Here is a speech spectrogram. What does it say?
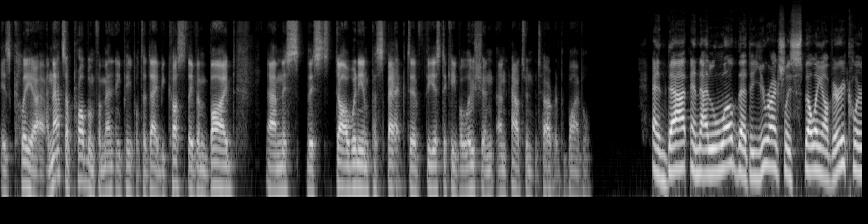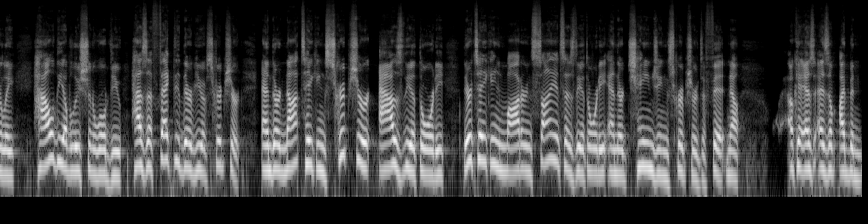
is clear. And that's a problem for many people today because they've imbibed um, this, this Darwinian perspective, theistic evolution, and how to interpret the Bible. And that, and I love that, that you're actually spelling out very clearly how the evolution worldview has affected their view of Scripture. And they're not taking Scripture as the authority, they're taking modern science as the authority, and they're changing Scripture to fit. Now, okay, as, as I've been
